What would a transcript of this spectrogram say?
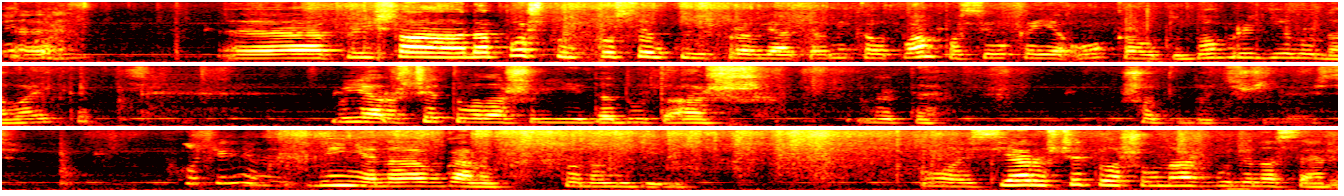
Е, е, прийшла на пошту посилку відправляти. Вони кажуть, вам посилка є ока, от добре діло, давайте. Бо я розчитувала, що її дадуть аж на те. Що ти дочі дивишся? Ні, ні, на Афгану, то на неділю. Ось, я розчитувала, що вона ж буде на середу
